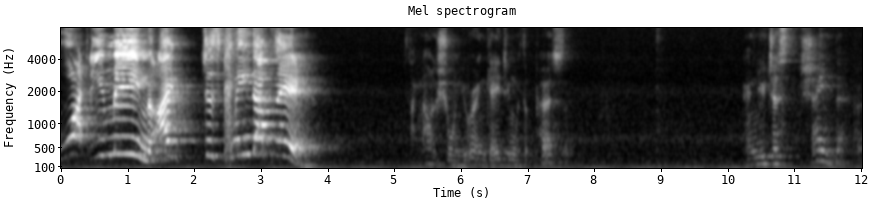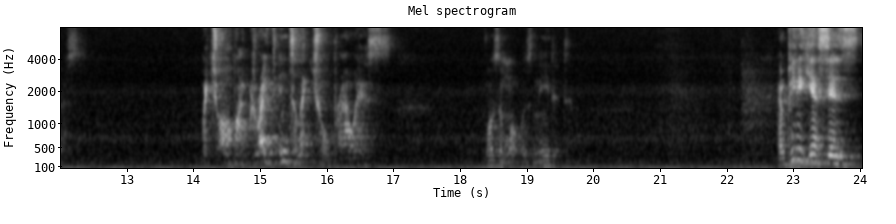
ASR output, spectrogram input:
What do you mean? I just cleaned up there. It's like, No, Sean, you were engaging with a person. And you just shamed that person. Which, oh, my great intellectual prowess wasn't what was needed. And Peter here says,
